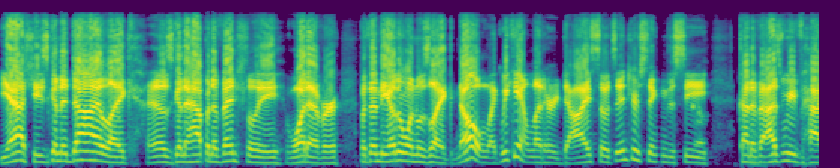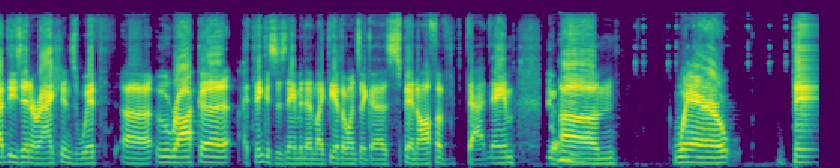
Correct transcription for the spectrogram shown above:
yeah, she's gonna die, like it was gonna happen eventually, whatever. But then the other one was like, no, like we can't let her die. So it's interesting to see kind of as we've had these interactions with uh Uraka, I think is his name, and then like the other one's like a spin off of that name. Yeah. Um where they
